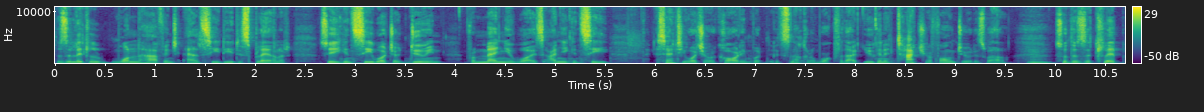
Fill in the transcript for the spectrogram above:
there's a little one and a half inch LCD display on it, so you can see what you're doing from menu wise, and you can see essentially what you're recording, but it's not going to work for that. You can attach your phone to it as well. Mm. So there's a clip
